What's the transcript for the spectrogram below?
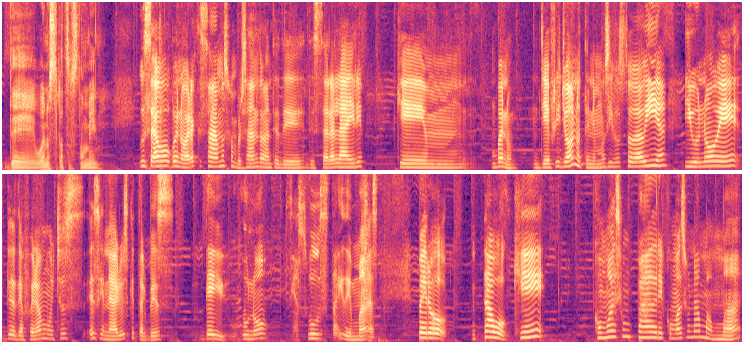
de buenos tratos también. Gustavo, bueno, ahora que estábamos conversando antes de, de estar al aire, que, mm, bueno, Jeffrey y yo no tenemos hijos todavía y uno ve desde afuera muchos escenarios que tal vez de uno se asusta y demás, pero, Tavo, ¿qué, ¿cómo hace un padre, cómo hace una mamá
